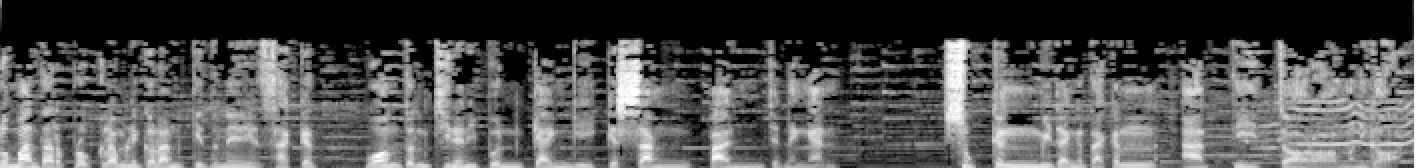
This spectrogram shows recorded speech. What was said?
Lumantar program menika lan kitene saged wonten ginanipun kangge gesang panjenengan. Sugeng midhangetaken adicara menika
